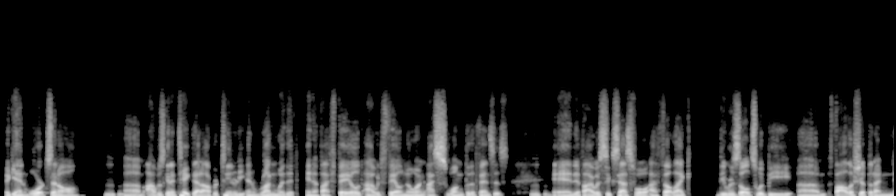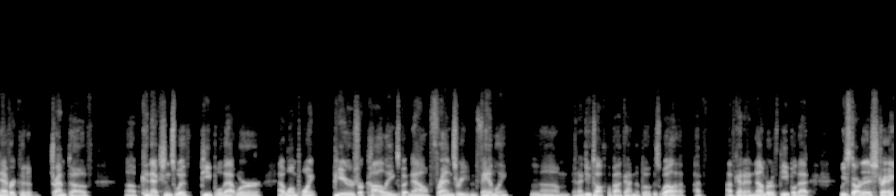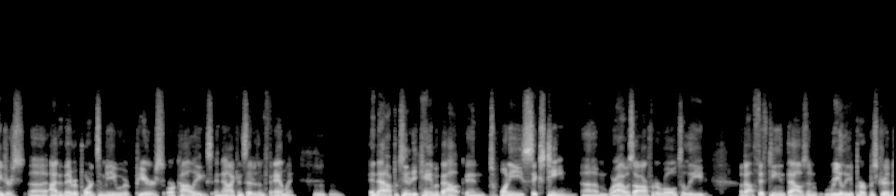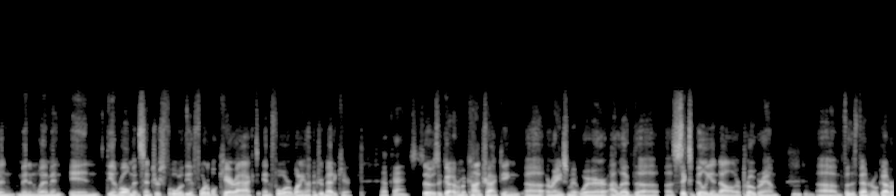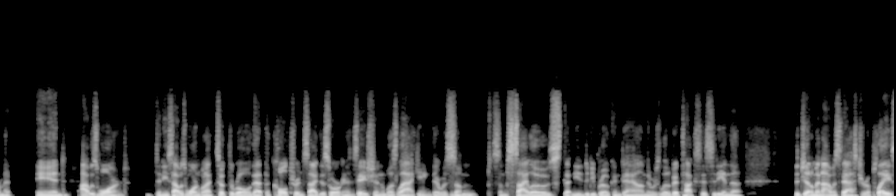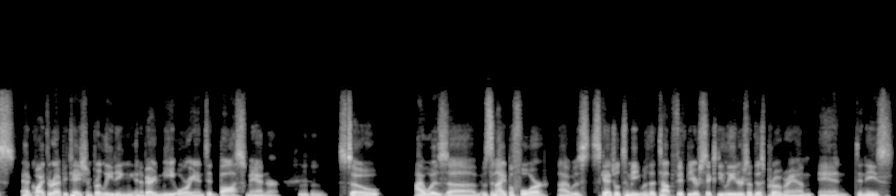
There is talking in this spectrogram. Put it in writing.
again, warts and all, Mm-hmm. Um, I was going to take that opportunity and run with it. And if I failed, I would fail knowing I swung for the fences. Mm-hmm. And if I was successful, I felt like the results would be um, fellowship that I never could have dreamt of, uh, connections with people that were at one point peers or colleagues, but now friends or even family. Mm-hmm. Um, and I do talk about that in the book as well. I've, I've, I've got a number of people that we started as strangers. Uh, either they reported to me, we were peers or colleagues, and now I consider them family. Mm-hmm. And that opportunity came about in 2016, um, where I was offered a role to lead about 15,000 really purpose driven men and women in the enrollment centers for the Affordable Care Act and for 1 800 Medicare. Okay. So it was a government contracting uh, arrangement where I led the $6 billion program mm-hmm. um, for the federal government. And I was warned Denise, I was warned when I took the role that the culture inside this organization was lacking. There was some mm-hmm. some silos that needed to be broken down. There was a little bit of toxicity, and the the gentleman I was asked to replace had quite the reputation for leading in a very me oriented boss manner. Mm-hmm. So I was uh, it was the night before I was scheduled to meet with the top fifty or sixty leaders of this program, and Denise,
